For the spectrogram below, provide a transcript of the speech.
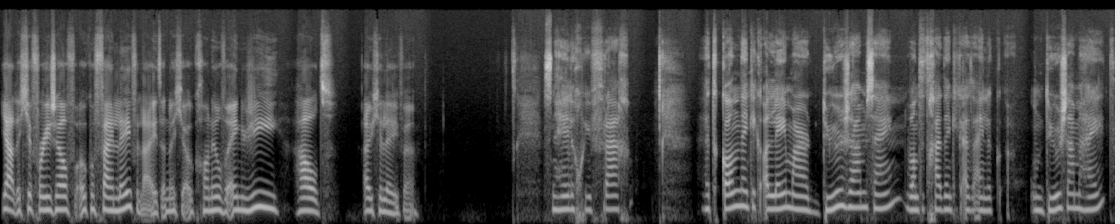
ja, dat je voor jezelf ook een fijn leven leidt en dat je ook gewoon heel veel energie haalt uit je leven? is een hele goede vraag. Het kan denk ik alleen maar duurzaam zijn, want het gaat denk ik uiteindelijk om duurzaamheid.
